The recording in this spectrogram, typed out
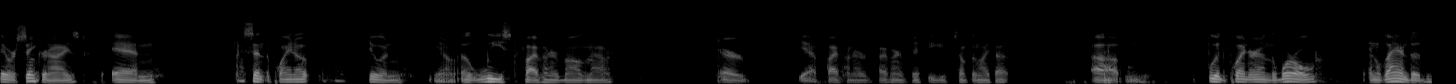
They were synchronized and sent the plane up, doing you know at least 500 miles an hour, or yeah 500, 550, something like that. Um, flew the plane around the world and landed,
